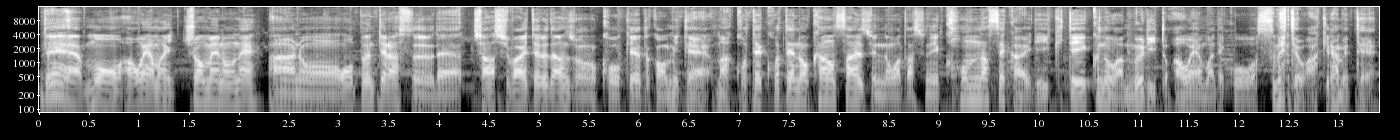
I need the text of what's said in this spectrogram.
でもう青山一丁目のねあのオープンテラスで茶しばいてる男女の光景とかを見てまあコテコテの関西人の私にこんな世界で生きていくのは無理と青山でこう全てを諦めて。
